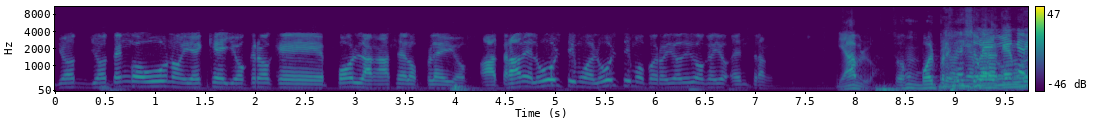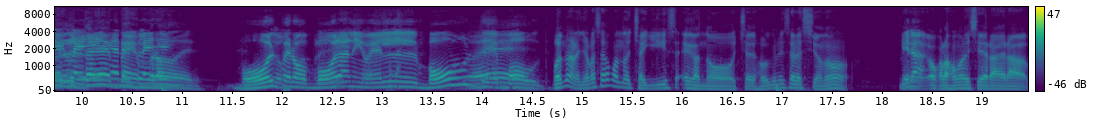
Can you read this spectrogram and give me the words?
Yo, yo tengo uno y es que yo creo que Portland hace los playoffs. Atrás del último, el último, pero yo digo que ellos entran. Diablo, eso es un Ball Prediction. Pero qué ustedes ven, brother. Ball, pero Ball a nivel bold de Eh. bold. Bueno, el año pasado cuando se- eh, cuando Chet Holmgren se lesionó, Mira. Mira. Oklahoma lo hiciera, era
